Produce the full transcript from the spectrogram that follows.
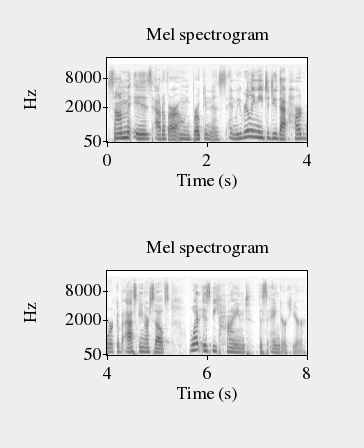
Some is out of our own brokenness. And we really need to do that hard work of asking ourselves, what is behind this anger here?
